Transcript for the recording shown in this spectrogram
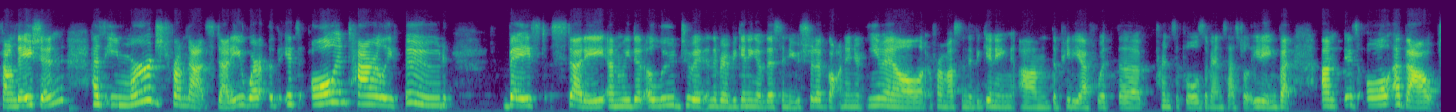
Foundation, has emerged from that study where it's all entirely food based study. And we did allude to it in the very beginning of this, and you should have gotten in your email from us in the beginning um, the PDF with the principles of ancestral eating. But um, it's all about,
